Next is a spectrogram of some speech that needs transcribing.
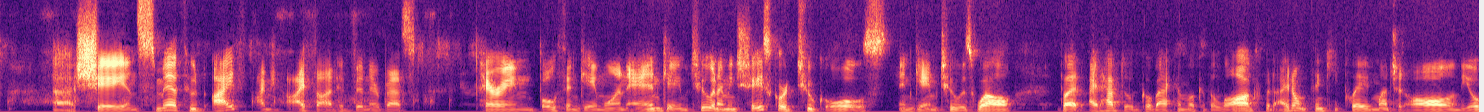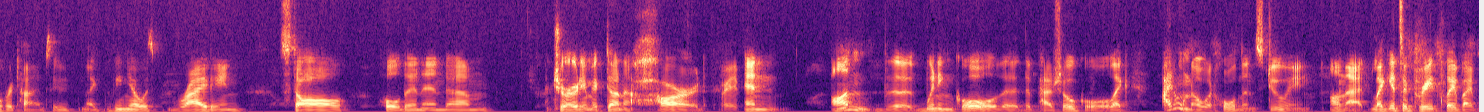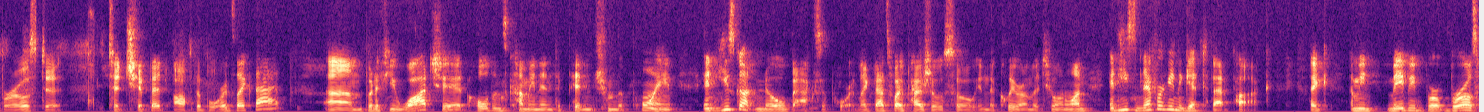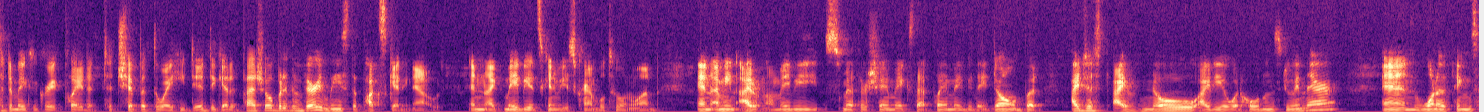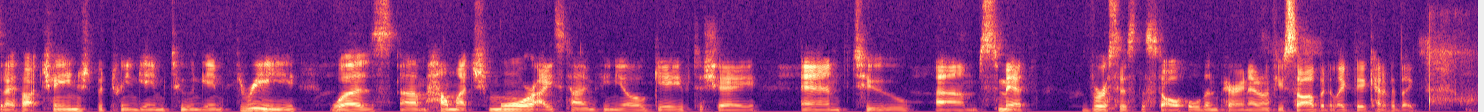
uh, Skjei and Smith, who I I mean I thought had been their best pairing both in game one and game two. And I mean Skjei scored two goals in game two as well. But I'd have to go back and look at the logs, but I don't think he played much at all in the overtimes. He, like Vigneault was riding Staal, Holden, and um, Girardi McDonagh hard. Right. And on the winning goal, the the Pageau goal, like I don't know what Holden's doing on that. Like it's a great play by Burrows to to chip it off the boards like that. Um, but if you watch it, Holden's coming in to pinch from the point, and he's got no back support. Like that's why Pageau's so in the clear on the two on one, and he's never going to get to that puck. Like I mean, maybe Bur- Burrows had to make a great play to, to chip it the way he did to get it Pageau, but at the very least, the puck's getting out, and like maybe it's going to be a scramble two on one. And I mean, I don't know. Maybe Smith or Skjei makes that play. Maybe they don't. But I just I have no idea what Holden's doing there. And one of the things that I thought changed between game two and game three was um, how much more ice time Vigneault gave to Skjei and to um, Smith versus the Staal Holden pairing. I don't know if you saw, but like they kind of had like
